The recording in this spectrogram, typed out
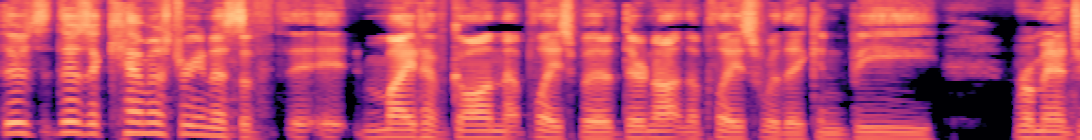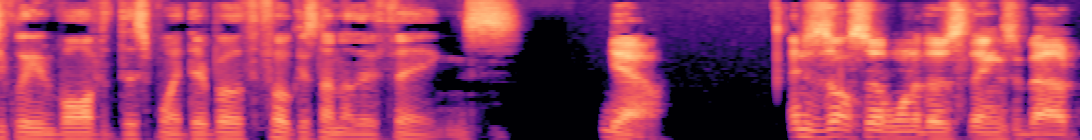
There's there's a chemistry in us of it might have gone that place, but they're not in the place where they can be romantically involved at this point. They're both focused on other things. Yeah, and it's also one of those things about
